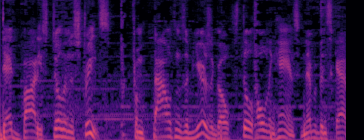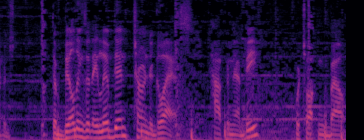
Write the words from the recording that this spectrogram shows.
Dead bodies still in the streets from thousands of years ago, still holding hands, never been scavenged. The buildings that they lived in turned to glass. How can that be? We're talking about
